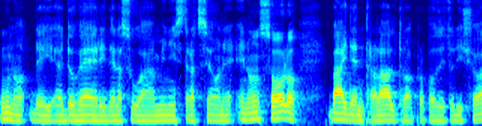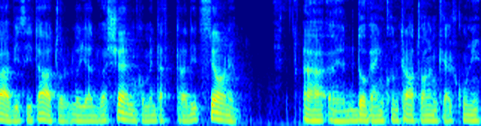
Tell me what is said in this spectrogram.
uno dei eh, doveri della sua amministrazione. E non solo, Biden, tra l'altro, a proposito di Shoah, ha visitato lo Yad Vashem come da tradizione, eh, dove ha incontrato anche alcuni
